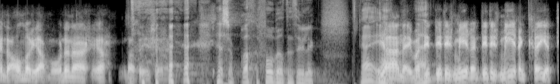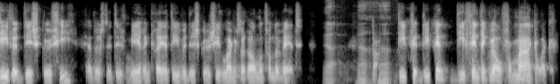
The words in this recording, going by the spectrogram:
en de ander, ja, moordenaar. Ja, dat is. Uh... dat is een prachtig voorbeeld natuurlijk. Ja, ja, ja nee, maar dit, dit, is meer een, dit is meer een creatieve discussie. dus dit is meer een creatieve discussie langs de randen van de wet. Ja, ja, nou, Die, die, vind, die vind ik wel vermakelijk.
